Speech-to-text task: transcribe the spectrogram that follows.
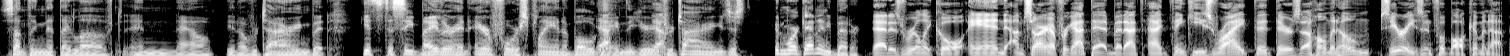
something that they loved, and now you know retiring, but gets to see Baylor and Air Force playing a bowl Yeah, game the year yeah. he's retiring. It just couldn't work out any better. That is really cool. And I'm sorry I forgot that, but I, I think he's right that there's a home and home series in football coming up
